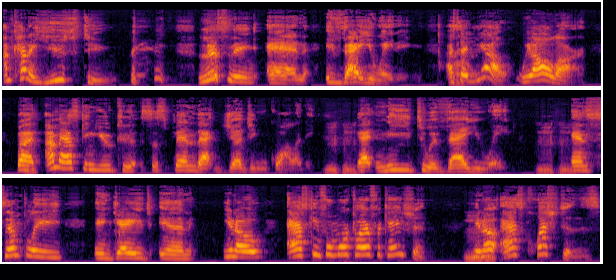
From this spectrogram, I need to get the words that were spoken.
I'm kind of used to listening and evaluating. I said, yeah, we all are. But I'm asking you to suspend that judging quality, hmm that need to evaluate, hmm and simply engage in, you know, asking for more clarification. You know, ask questions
